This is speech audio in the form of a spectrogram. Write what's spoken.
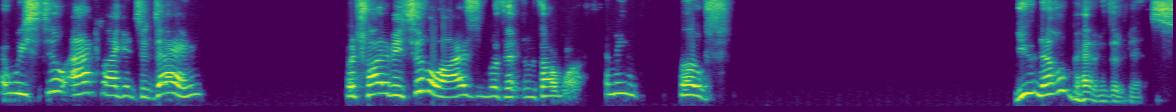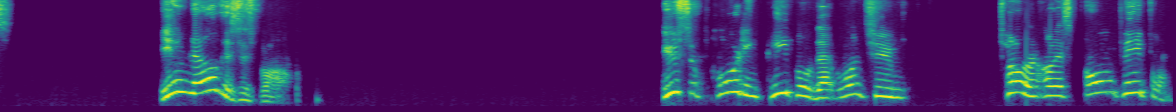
and we still act like it today, but try to be civilized with it with our. work. I mean, folks, you know better than this. You know this is wrong. You're supporting people that want to turn on its own people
